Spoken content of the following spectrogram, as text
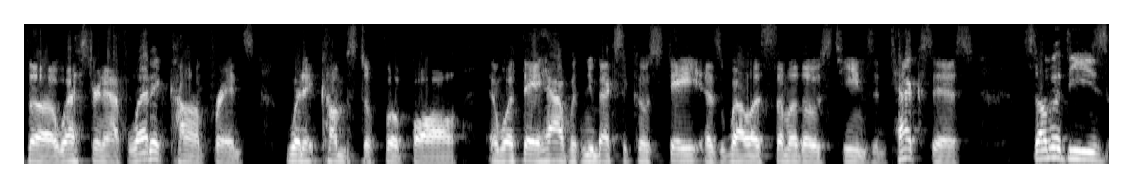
the Western Athletic Conference when it comes to football and what they have with New Mexico State, as well as some of those teams in Texas, some of these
